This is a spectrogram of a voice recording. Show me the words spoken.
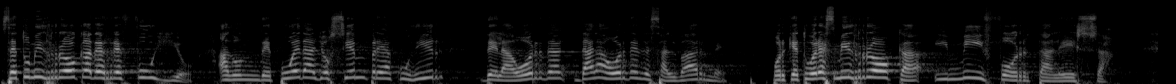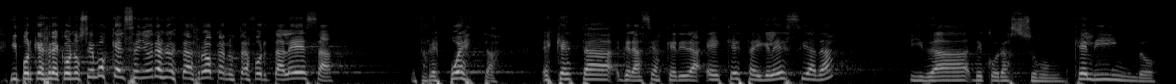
Sé tú mi roca de refugio, a donde pueda yo siempre acudir de la orden, da la orden de salvarme, porque tú eres mi roca y mi fortaleza. Y porque reconocemos que el Señor es nuestra roca, nuestra fortaleza, nuestra respuesta es que esta, gracias querida, es que esta iglesia da y da de corazón. Qué lindo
